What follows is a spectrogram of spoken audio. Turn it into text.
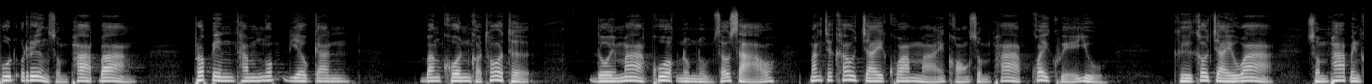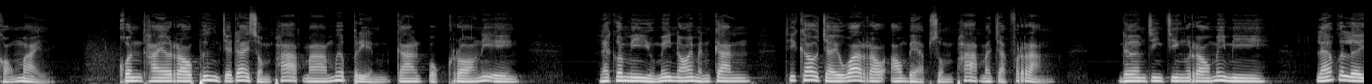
พูดเรื่องสมภาพบ้าง เพราะเป็นทำงบเดียวกัน บางคนขอโทษเถอะ โดยมากพวกหนุ่มๆสาวๆ มักจะเข้าใจความหมายของสมภาพไข้เขวอยู่ คือเข้าใจว่าสมภาพเป็นของใหม่ คนไทยเราเพิ่งจะได้สมภาพมาเมื่อเปลี่ยนการปกครองนี่เอง และก็มีอยู่ไม่น้อยเหมือนกัน ที่เข้าใจว่าเราเอาแบบสมภาพมาจากฝรั่ง เดิมจริง ๆ เราไม่มี แล้วก็เลย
